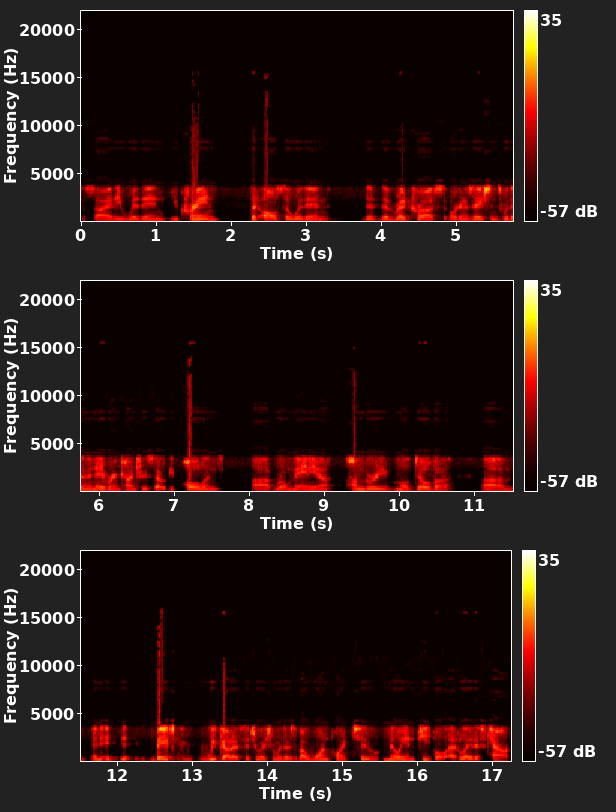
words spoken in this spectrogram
Society within Ukraine, but also within the, the Red Cross organizations within the neighboring countries. That would be Poland, uh, Romania, Hungary, Moldova. Um, and it, it, basically, we've got a situation where there's about 1.2 million people at latest count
